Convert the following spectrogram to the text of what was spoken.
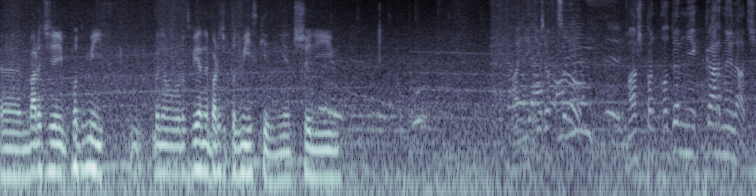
e, bardziej podmiejskie, będą rozwijane bardziej podmiejskie linie, czyli Panie kierowco, masz pan ode mnie karny lać.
